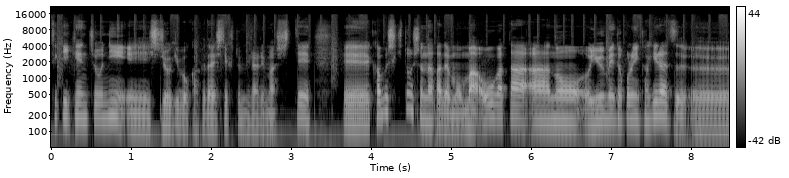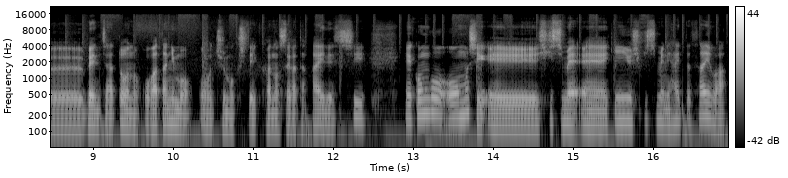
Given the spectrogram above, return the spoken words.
的堅調に、え市場規模を拡大していくと見られまして、え株式投資の中でも、まあ、大型の有名どころに限らず、ベンチャー等の小型にも注目していく可能性が高いですし、今後、もし、え引き締め、え金融引き締めに入った際は、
